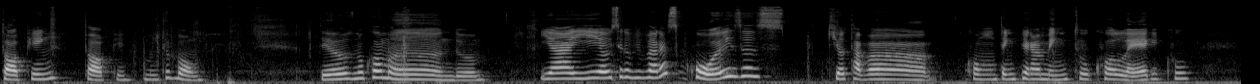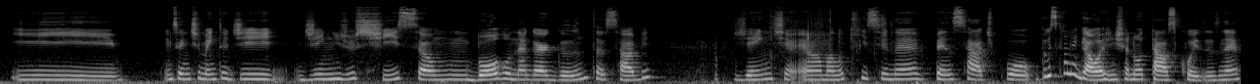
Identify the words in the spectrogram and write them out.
Top, hein? Top. Muito bom. Deus no comando. E aí eu escrevi várias coisas que eu tava com um temperamento colérico e um sentimento de, de injustiça, um bolo na garganta, sabe? Gente, é uma maluquice, né? Pensar, tipo. Por isso que é legal a gente anotar as coisas, né?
